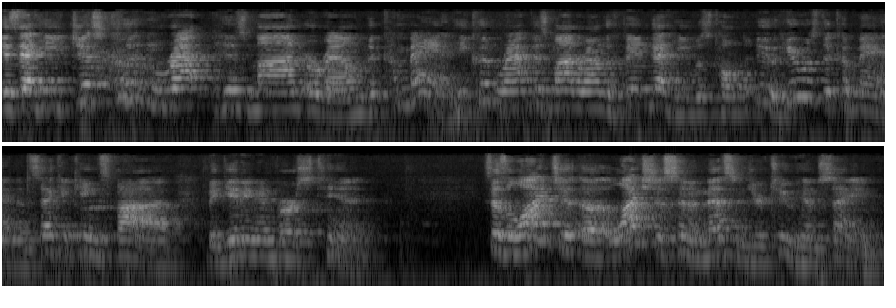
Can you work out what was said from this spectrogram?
is that he just couldn't wrap his mind around the command. He couldn't wrap his mind around the thing that he was told to do. Here was the command in 2 Kings 5, beginning in verse 10. It says, uh, Elisha sent a messenger to him, saying,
